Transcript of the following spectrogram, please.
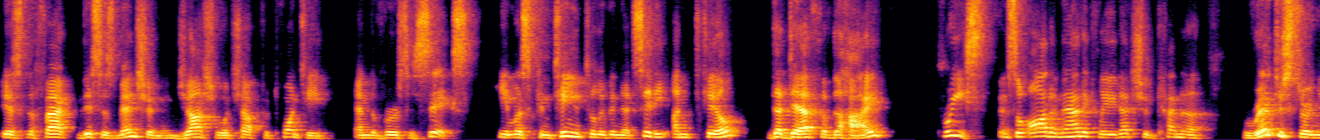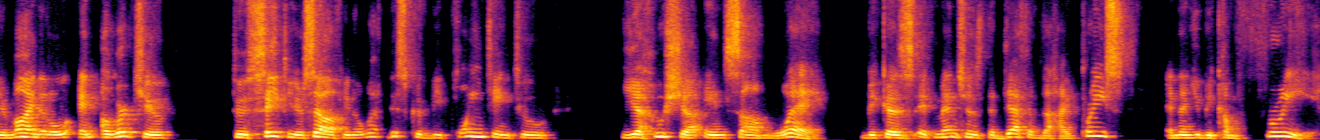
is the fact this is mentioned in Joshua chapter 20 and the verses 6. He must continue to live in that city until the death of the high priest. And so automatically that should kind of register in your mind and, and alert you to say to yourself, you know what, this could be pointing to Yahusha in some way because it mentions the death of the high priest and then you become free.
